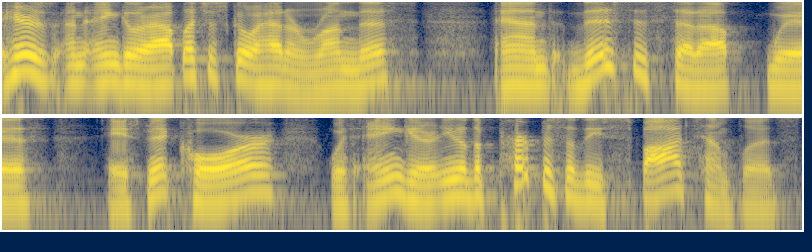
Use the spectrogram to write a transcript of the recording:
here's an Angular app. Let's just go ahead and run this. And this is set up with ASP.NET Core, with Angular. You know, the purpose of these SPA templates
